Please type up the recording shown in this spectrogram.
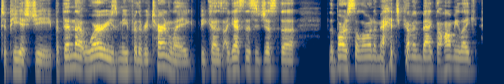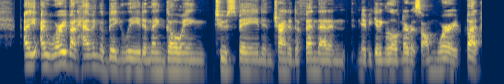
to PSG, but then that worries me for the return leg because I guess this is just the the Barcelona match coming back to haunt me. Like I, I worry about having a big lead and then going to Spain and trying to defend that and maybe getting a little nervous. So I'm worried. But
